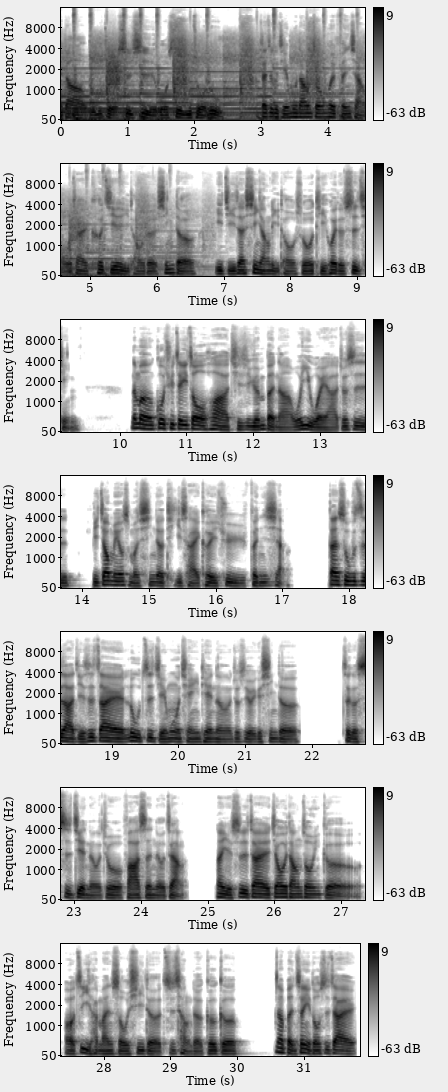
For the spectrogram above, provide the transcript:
来到无左事事，我是吴左路。在这个节目当中，会分享我在科技业里头的心得，以及在信仰里头所体会的事情。那么过去这一周的话，其实原本啊，我以为啊，就是比较没有什么新的题材可以去分享。但殊不知啊，也是在录制节目的前一天呢，就是有一个新的这个事件呢，就发生了这样。那也是在教会当中一个呃自己还蛮熟悉的职场的哥哥，那本身也都是在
